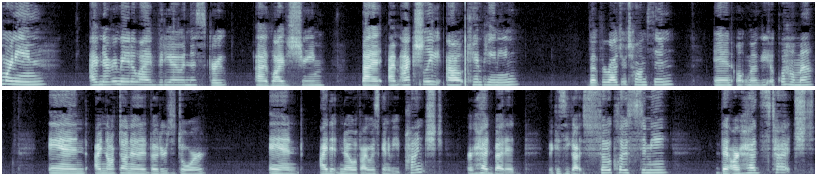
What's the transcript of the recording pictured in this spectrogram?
Good morning. I've never made a live video in this group, uh, live stream, but I'm actually out campaigning, but for Roger Thompson in Okmulgee, Oklahoma, and I knocked on a voter's door, and I didn't know if I was going to be punched or headbutted because he got so close to me that our heads touched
